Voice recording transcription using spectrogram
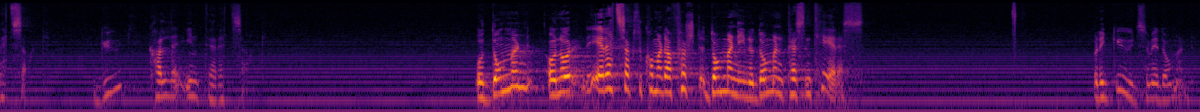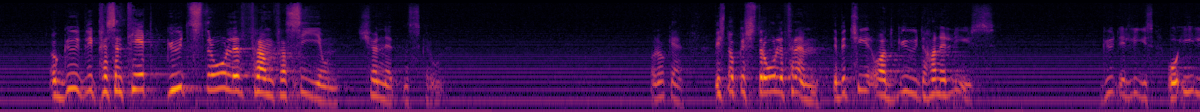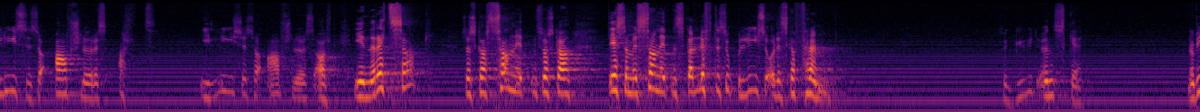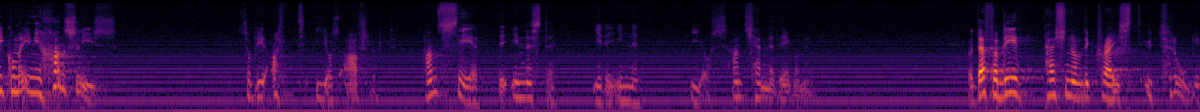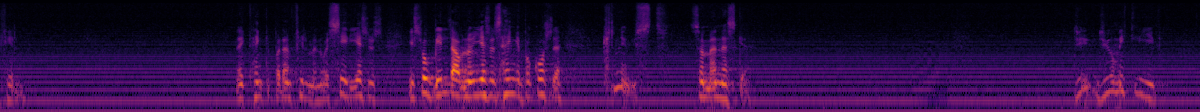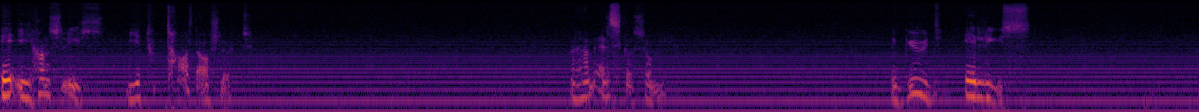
rettssak. Gud kaller inn til rettssak. Og, dommeren, og når det er rettssak, så kommer da først dommeren inn, og dommeren presenteres. Og det er Gud som er dommeren. Og Gud blir presentert. Gud stråler fram fra Sion, skjønnhetens krone. Og dere, Hvis noe stråler frem, det betyr at Gud, han er lys. Gud er lys, og i lyset så avsløres alt. I lyset så avsløres alt. I en rettssak så skal sannheten, så skal det som er sannheten, skal løftes opp i lyset, og det skal frem. Så Gud ønsker Når vi kommer inn i Hans lys, så blir alt i oss avslørt. Han ser det innerste i det inne i oss. Han kjenner deg og meg. Og Derfor blir 'Passion of the Christ' utrolig film. Når jeg tenker på den filmen og jeg ser Jesus Jeg så bilder av når Jesus henger på korset, knust som menneske. Du, du, og mitt liv er i hans lys. Vi er totalt avslørt. Men han elsker oss så mye. Men Gud er lys.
